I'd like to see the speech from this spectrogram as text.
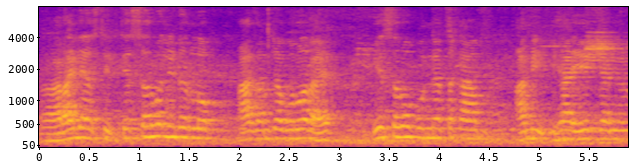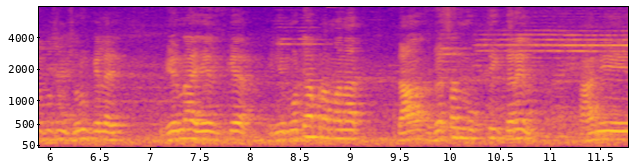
राहिले असतील ते सर्व लीडर लोक आज आमच्याबरोबर आहेत. हे सर्व पुण्याचं काम आम्ही ह्या एक जानेवारीपासून सुरू केलं आहे गिरणा हेल्थ केअर हे मोठ्या प्रमाणात दा व्यसनमुक्ती करेल आणि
